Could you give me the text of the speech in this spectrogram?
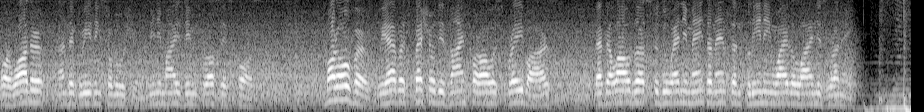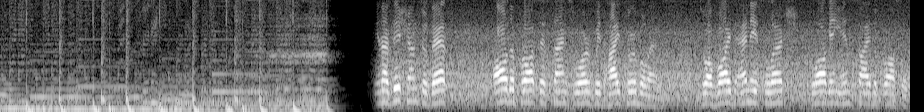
for water and degreasing solution, minimizing process cost. Moreover, we have a special design for our spray bars that allows us to do any maintenance and cleaning while the line is running. In addition to that, all the process tanks work with high turbulence to avoid any sludge clogging inside the process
